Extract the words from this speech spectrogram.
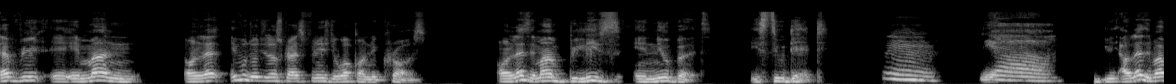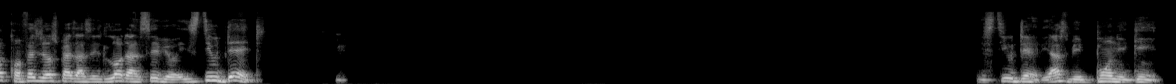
every a, a man, unless even though Jesus Christ finished the work on the cross, unless a man believes in new birth, he's still dead. Hmm. Yeah. Be- Unless a man confesses Jesus Christ as his Lord and Savior, he's still dead. He's still dead. He has to be born again.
